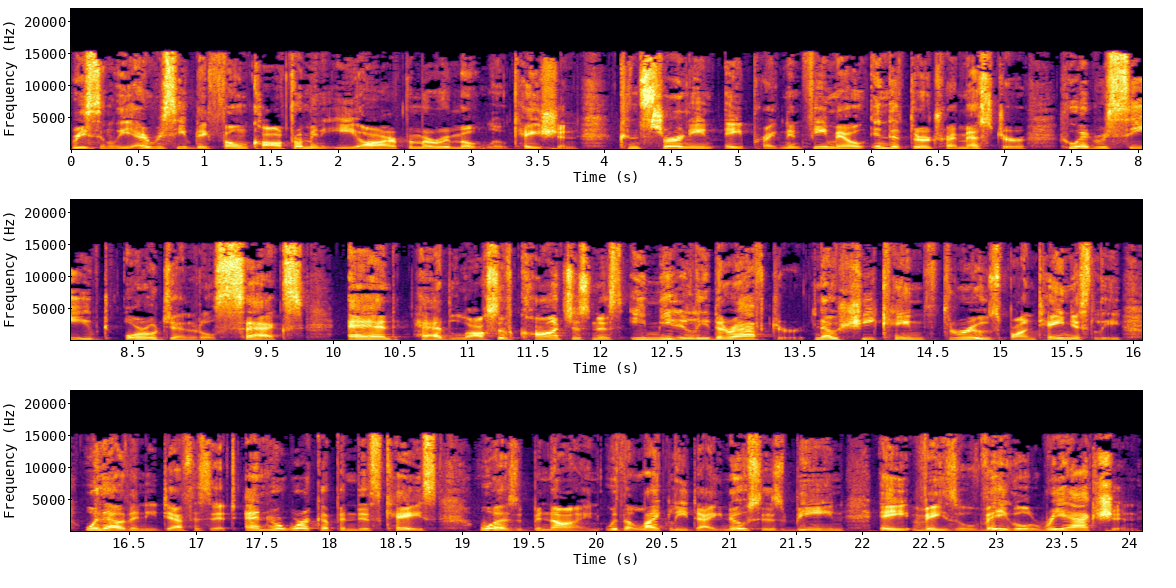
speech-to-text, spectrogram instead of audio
Recently, I received a phone call from an ER from a remote location concerning a pregnant female in the third trimester who had received oral genital sex and had loss of consciousness immediately thereafter. Now, she came through spontaneously without any deficit, and her workup in this case was benign, with a likely diagnosis being a vasovagal reaction.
